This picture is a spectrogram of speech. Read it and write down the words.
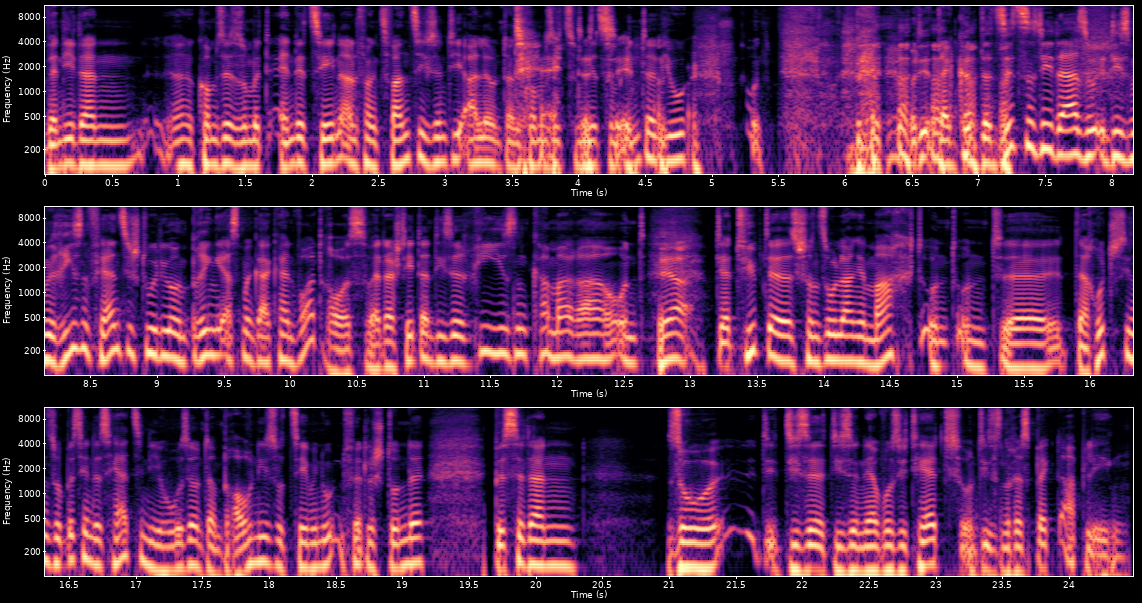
wenn die dann, ja, dann kommen sie so mit Ende 10, Anfang 20 sind die alle und dann kommen sie zu mir zum Interview und, und dann, dann, sitzen sie da so in diesem riesen Fernsehstudio und bringen erstmal gar kein Wort raus, weil da steht dann diese riesen Kamera und ja. der Typ, der das schon so lange macht und, und äh, da rutscht ihnen so ein bisschen das Herz in die Hose und dann brauchen die so 10 Minuten, Viertelstunde, bis sie dann so diese, diese Nervosität und diesen Respekt ablegen.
